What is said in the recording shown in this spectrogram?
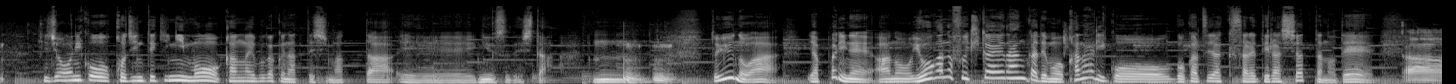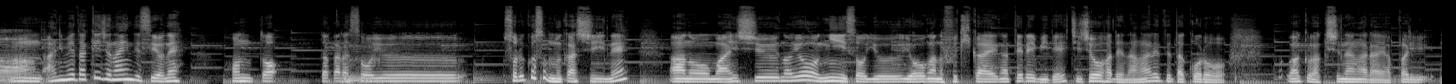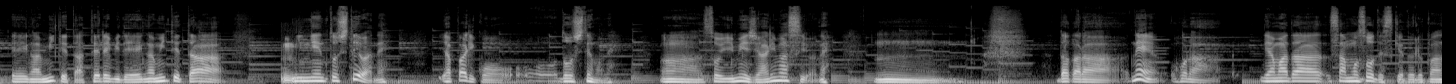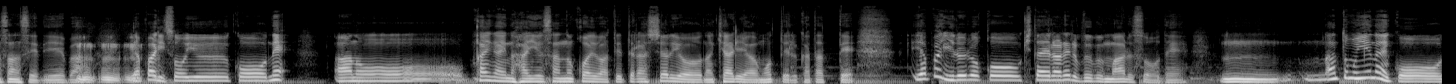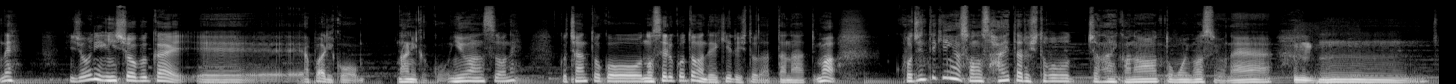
ん。非常にこう個人的にも感慨深くなってしまった、えーニュースでした。うんうんうん。というのは、やっぱりね、あの、洋画の吹き替えなんかでもかなりこう、ご活躍されていらっしゃったので、うあん、アニメだけじゃないんですよね。本当だからそういう、それこそ昔ね、あの、毎週のようにそういう洋画の吹き替えがテレビで、地上波で流れてた頃、ワクワクしながらやっぱり映画見てた、テレビで映画見てた人間としてはね、やっぱりこう、どうしてもね、うん、そういうイメージありますよね。うん。だからね、ほら、山田さんもそうですけど、ルパン三世で言えば、うんうんうんやっぱりそういう、こうね、あの海外の俳優さんの声を当ててらっしゃるようなキャリアを持っている方って、やっぱりいろいろこう鍛えられる部分もあるそうで、うん、なんとも言えないこうね、非常に印象深い、えーやっぱりこう、何かこう、ニュアンスをね、こうちゃんとこう、乗せることができる人だったなって、まあ、個人的にはその最たる人じゃないかなと思いますよね。うんうーん。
